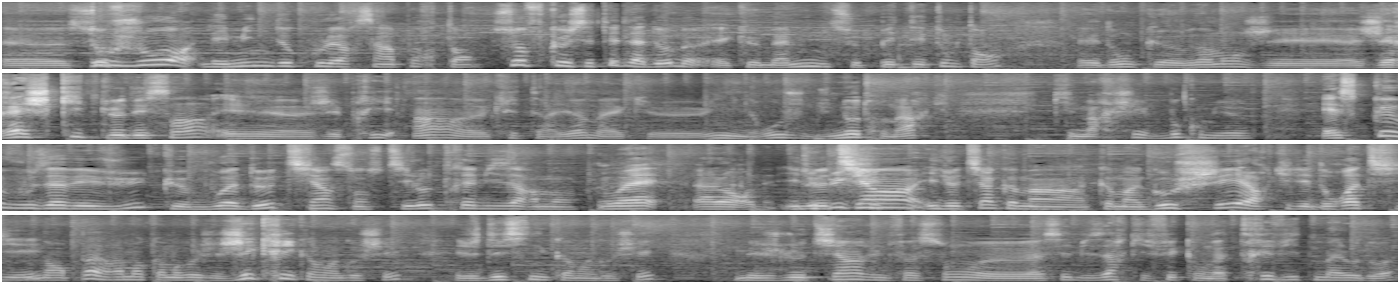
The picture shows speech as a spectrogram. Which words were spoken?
euh, sauf Toujours les mines de couleurs, c'est important. Sauf que c'était de la daube et que ma mine se pétait tout le temps. Et donc, vraiment, j'ai rage quitte le dessin et j'ai pris un critérium avec une mine rouge d'une autre marque qui marchait beaucoup mieux. Est-ce que vous avez vu que Bois 2 tient son stylo très bizarrement Ouais, alors, il le, depuis que tient, il le tient comme un, comme un gaucher alors qu'il est droitier. Non, pas vraiment comme un gaucher. J'écris comme un gaucher et je dessine comme un gaucher, mais je le tiens d'une façon euh, assez bizarre qui fait qu'on a très vite mal aux doigts.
